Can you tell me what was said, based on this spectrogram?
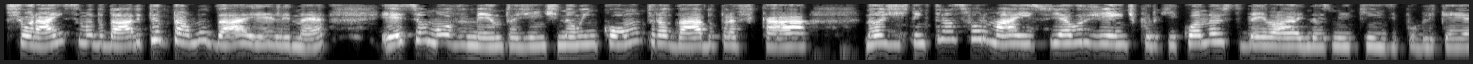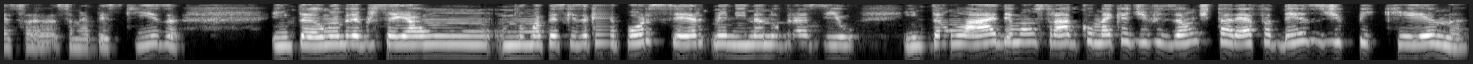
chorar em cima do dado e tentar mudar ele, né? Esse é o movimento, a gente não encontra o dado para ficar... Não, a gente tem que transformar isso e é urgente, porque quando eu estudei lá em 2015 e publiquei essa, essa minha pesquisa, então, eu me debrucei a um, numa pesquisa que é por ser menina no Brasil. Então, lá é demonstrado como é que a divisão de tarefa desde pequena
